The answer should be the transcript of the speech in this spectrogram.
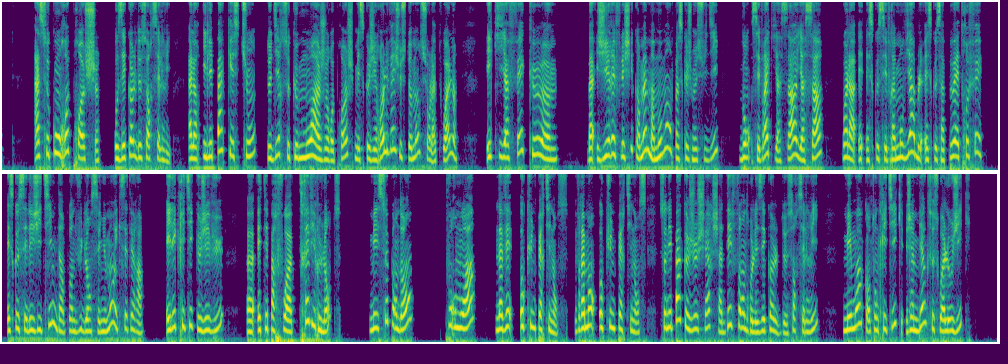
à ce qu'on reproche aux écoles de sorcellerie. Alors, il n'est pas question de dire ce que moi je reproche, mais ce que j'ai relevé justement sur la toile et qui a fait que euh, bah, j'y ai réfléchi quand même un moment parce que je me suis dit, bon, c'est vrai qu'il y a ça, il y a ça, voilà, est-ce que c'est vraiment viable? Est-ce que ça peut être fait? Est-ce que c'est légitime d'un point de vue de l'enseignement, etc. Et les critiques que j'ai vues euh, étaient parfois très virulentes, mais cependant, pour moi, n'avaient aucune pertinence. Vraiment aucune pertinence. Ce n'est pas que je cherche à défendre les écoles de sorcellerie, mais moi, quand on critique, j'aime bien que ce soit logique,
